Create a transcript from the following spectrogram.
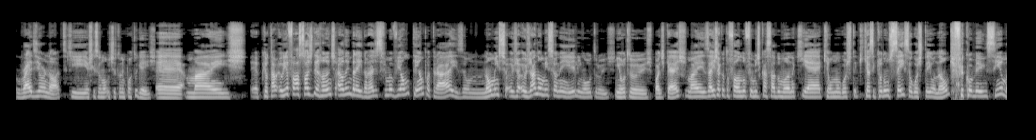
Ready or Not, que eu esqueci o título em português. É, mas. É porque eu, tava, eu ia falar só de The Hunt, aí eu lembrei. Na verdade, esse filme eu vi há um tempo atrás. Eu não mencionei. Eu já, eu já não mencionei ele em outros, em outros podcasts, mas aí já que eu tô falando do filme de Caçada Humana, que é que eu não gostei. Que, que assim, que eu não sei se eu gostei ou não, que ficou meio em cima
